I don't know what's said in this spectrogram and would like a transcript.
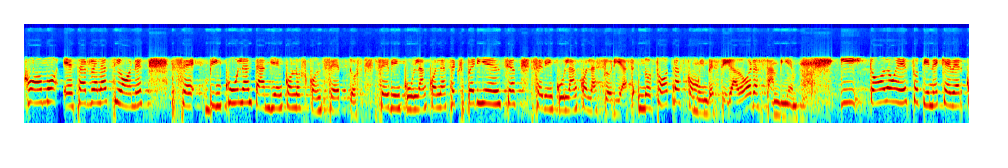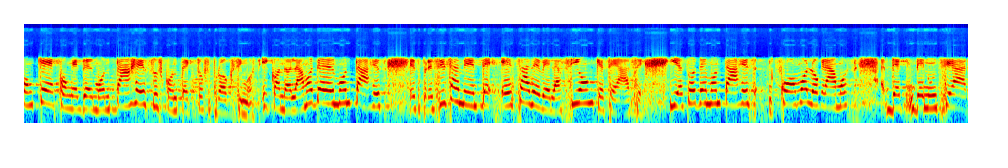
cómo esas relaciones se vinculan también con los conceptos, se vinculan con las experiencias, se vinculan con las teorías. Nosotras como investigadoras también. Y todo esto tiene que ver con qué? Con el desmontaje de sus contextos próximos. Y cuando hablamos de desmontajes es precisamente esa develación que se hace. Y esos desmontajes, ¿cómo logramos denunciar?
